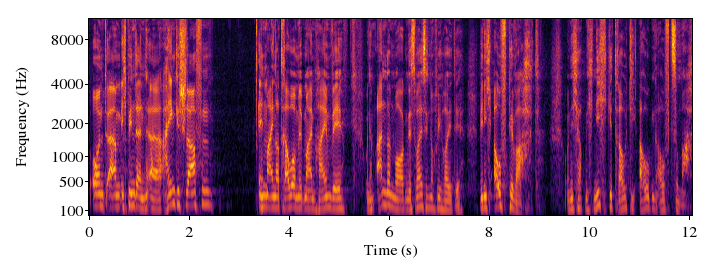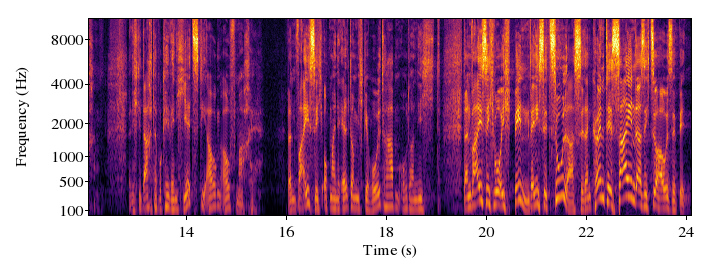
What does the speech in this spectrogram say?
Und ähm, ich bin dann äh, eingeschlafen in meiner Trauer mit meinem Heimweh. Und am anderen Morgen, das weiß ich noch wie heute, bin ich aufgewacht und ich habe mich nicht getraut, die Augen aufzumachen. Weil ich gedacht habe, okay, wenn ich jetzt die Augen aufmache, dann weiß ich, ob meine Eltern mich geholt haben oder nicht. Dann weiß ich, wo ich bin. Wenn ich sie zulasse, dann könnte es sein, dass ich zu Hause bin.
